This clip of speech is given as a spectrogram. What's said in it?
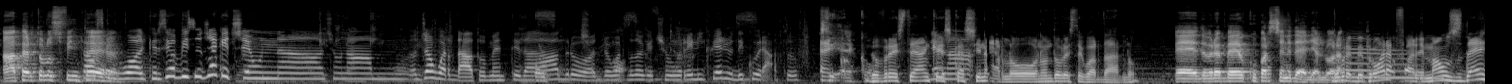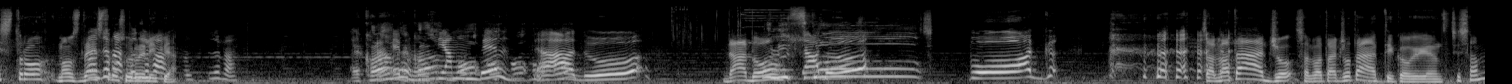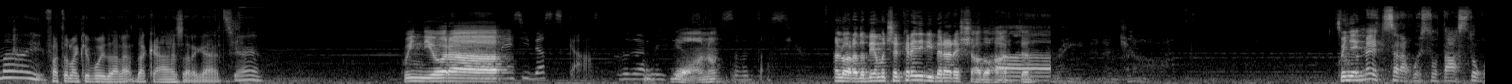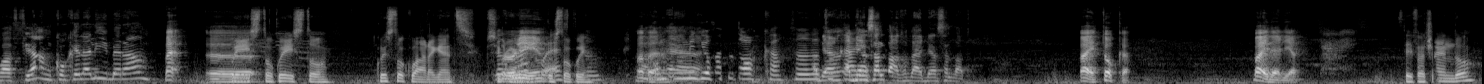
Ha aperto lo Ciao sfintere. Walker, sì ho visto già che c'è un... uh, c'è una... mm, ho già guardato, mente da ladro, ho già guardato che c'è un reliquiario decorato. Sì, ecco, ecco. dovreste anche una- scassinarlo, non dovreste guardarlo. Eh, dovrebbe occuparsene Delia allora. Dovrebbe provare a fare mouse destro, mouse già destro fatto, sul ho già reliquiario. fatto, ho già fatto. Eccola, E eccola. abbiamo Oh, un bel oh, oh, oh. dado. Dado, Oh, Dado. Bog. salvataggio, salvataggio tattico che non si sa mai. Fatelo anche voi da, da casa, ragazzi. Eh. Quindi ora. Buono. Allora, dobbiamo cercare di liberare Shadowheart. Jar. Quindi. Secondo me sarà questo tasto qua a fianco che la libera? Beh, eh, Questo, questo. Questo qua, ragazzi. Quello lì? Questo qui. Va bene. Oh, mio Dio, ho fatto tocca. Sono andato Abbiamo, abbiamo salvato, dai, abbiamo salvato. Vai, tocca. Vai, Delia. Stai facendo?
